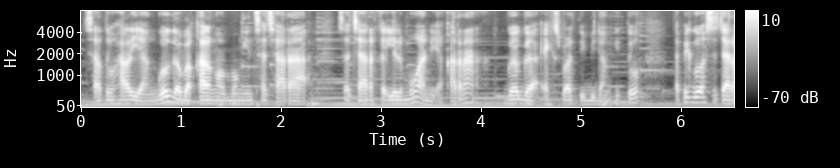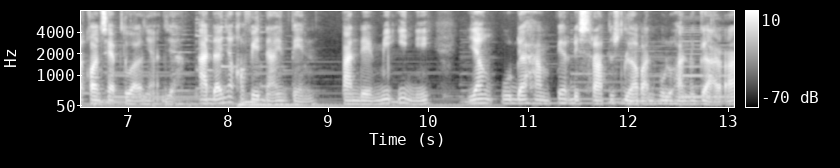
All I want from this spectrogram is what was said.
satu hal yang gue gak bakal ngomongin secara secara keilmuan ya karena gue gak expert di bidang itu tapi gue secara konseptualnya aja adanya COVID-19 pandemi ini yang udah hampir di 180-an negara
